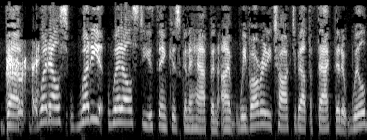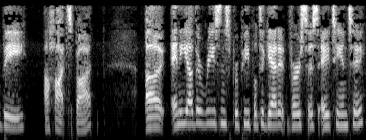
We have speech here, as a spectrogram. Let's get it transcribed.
But Right. what else? What do you? What else do you think is going to happen? I, we've already talked about the fact that it will be a hotspot. Uh, any other reasons for people to get it versus AT and T?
